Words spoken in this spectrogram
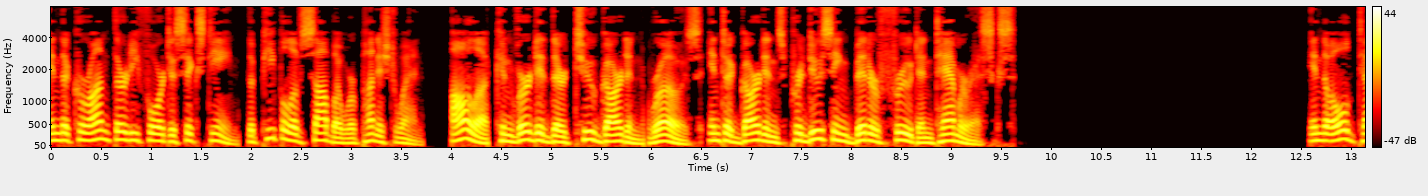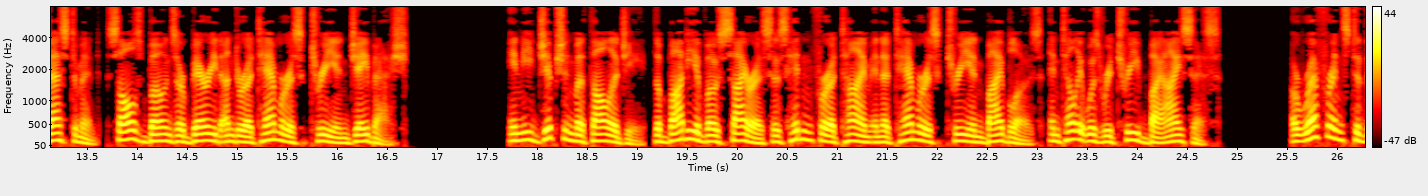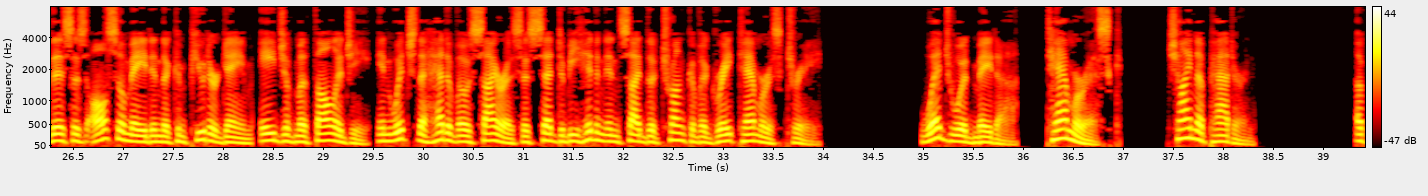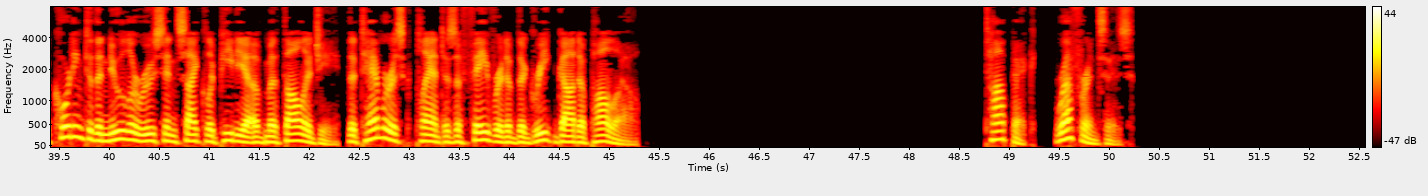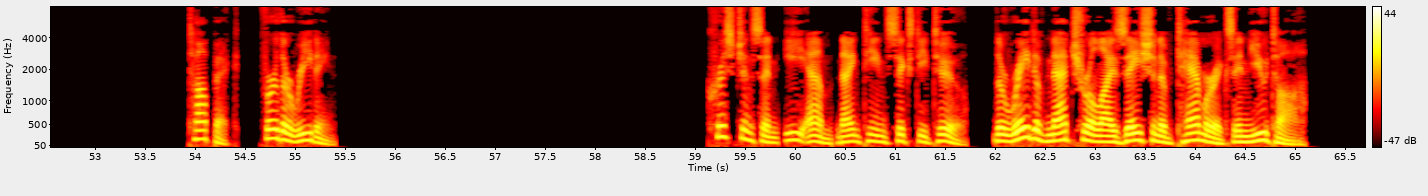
In the Quran 34-16, the people of Saba were punished when Allah converted their two garden rows into gardens producing bitter fruit and tamarisks. In the Old Testament, Saul's bones are buried under a tamarisk tree in Jabesh. In Egyptian mythology, the body of Osiris is hidden for a time in a tamarisk tree in Byblos, until it was retrieved by Isis. A reference to this is also made in the computer game, Age of Mythology, in which the head of Osiris is said to be hidden inside the trunk of a great tamarisk tree. Wedgwood made a tamarisk China pattern. According to the New Larousse Encyclopedia of Mythology, the tamarisk plant is a favorite of the Greek god Apollo. References Further reading Christensen, E. M. 1962. The Rate of Naturalization of Tamarix in Utah.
